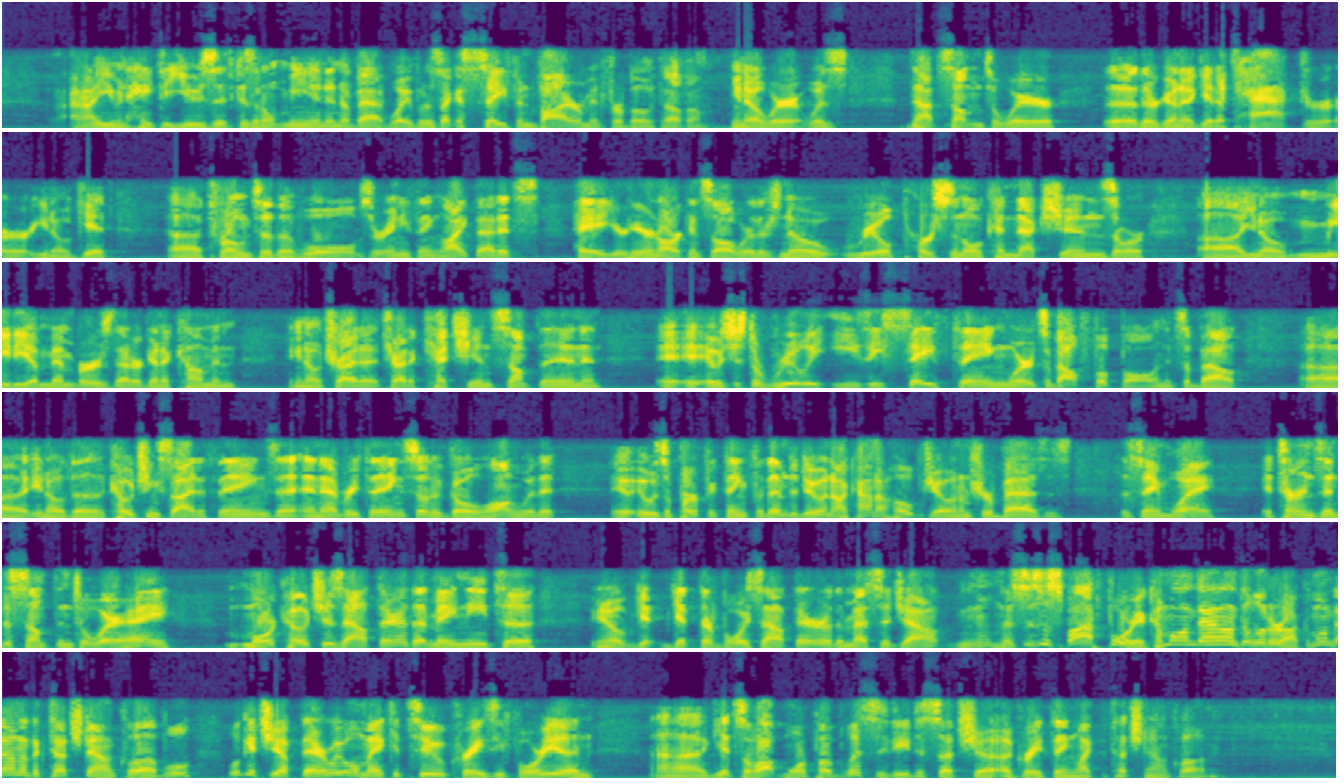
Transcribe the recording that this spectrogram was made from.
And I even hate to use it because I don't mean it in a bad way, but it was like a safe environment for both of them. You know, where it was not something to where uh, they're going to get attacked or, or you know get uh, thrown to the wolves or anything like that. It's hey, you're here in Arkansas where there's no real personal connections or uh, you know media members that are going to come and you know try to try to catch you in something. And it, it was just a really easy, safe thing where it's about football and it's about uh, you know the coaching side of things and, and everything. So to go along with it, it, it was a perfect thing for them to do. And I kind of hope Joe, and I'm sure Baz is the same way. It turns into something to where hey, more coaches out there that may need to you know, get get their voice out there or their message out. Mm, this is a spot for you. Come on down to Little Rock. Come on down to the Touchdown Club. We'll we'll get you up there. We won't make it too crazy for you, and uh, gets a lot more publicity to such a, a great thing like the Touchdown Club.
